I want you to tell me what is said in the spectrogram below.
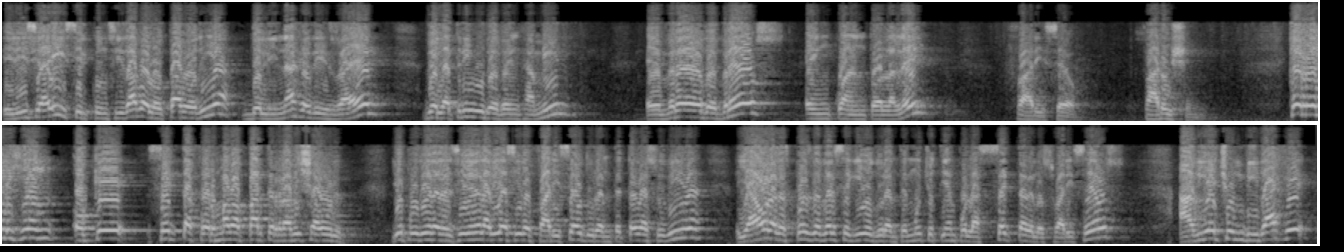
y dice ahí, circuncidado el octavo día del linaje de Israel, de la tribu de Benjamín, hebreo de hebreos, en cuanto a la ley, fariseo, farushim. ¿Qué religión o qué secta formaba parte Rabbi Shaul? Yo pudiera decir, él había sido fariseo durante toda su vida y ahora después de haber seguido durante mucho tiempo la secta de los fariseos, había hecho un viraje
